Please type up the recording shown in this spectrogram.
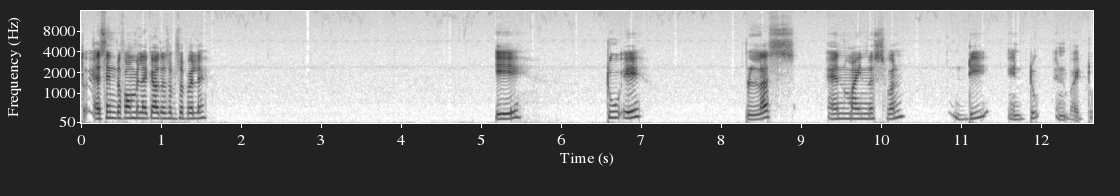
तो एस एन का फॉर्मूला क्या होता है सबसे पहले? A two A plus N minus one D into N by two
